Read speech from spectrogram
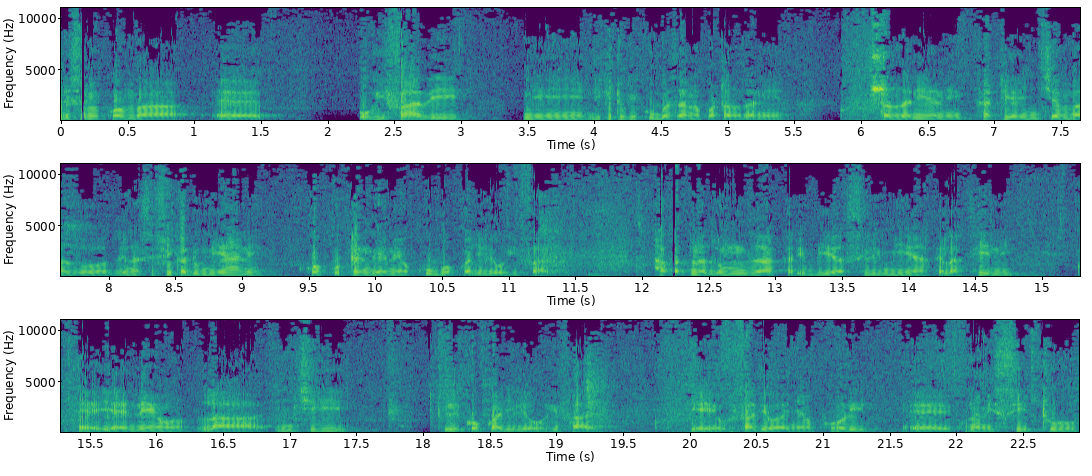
niseme kwamba e, uhifadhi ni, ni kitu kikubwa sana kwa Tanzania. Tanzania ni kati ya nchi ambazo zinasifika duniani kwa kutenga eneo kubwa kwa ajili ya uhifadhi. Hapa tunazungumza karibia asilimia thelathini eh, ya eneo la nchi hii liko kwa ajili ya uhifadhi eh, uhifadhi wa wanyamapori e, kuna misitu,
